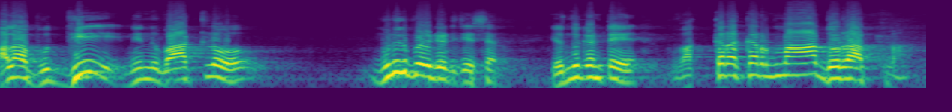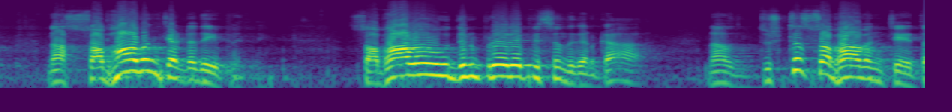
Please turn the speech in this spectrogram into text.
అలా బుద్ధి నిన్ను వాటిలో మునిగిపోయేటట్టు చేశాను. ఎందుకంటే వక్రకర్మ దురాత్మ. నా స్వభావం చెడ్డదైపోయింది. స్వభావం బుద్ధిని ప్రేరేపిస్తుంది కనుక నా దుష్ట స్వభావం చేత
